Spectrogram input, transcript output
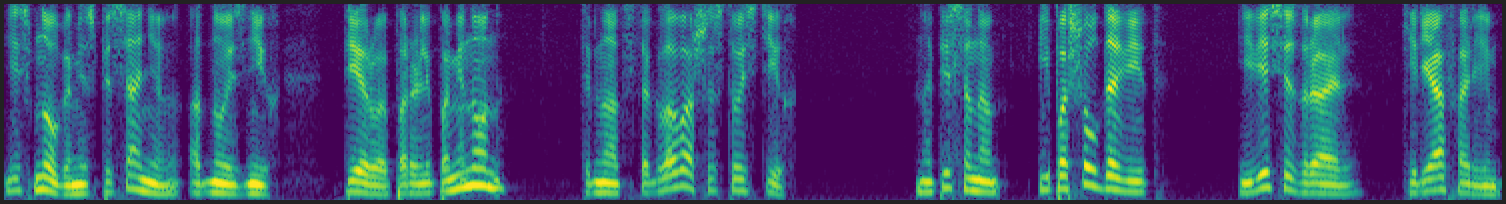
есть много мест Писания, одно из них – Первое Паралипоменон, 13 глава, 6 стих. Написано, «И пошел Давид, и весь Израиль, Кириафарим,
